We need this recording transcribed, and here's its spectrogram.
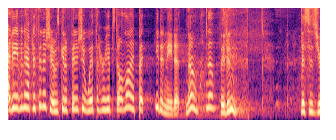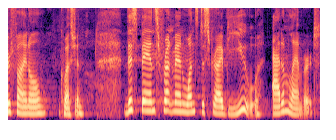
I didn't even have to finish it. I was going to finish it with Her Hips Don't Lie, but you didn't need it. No, No. they didn't. This is your final question. This band's frontman once described you, Adam Lambert,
